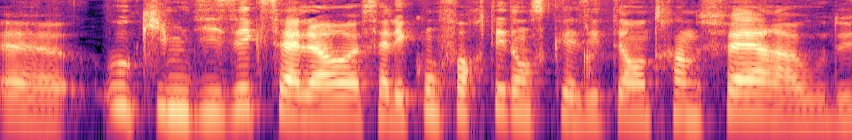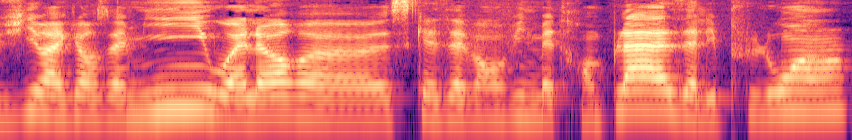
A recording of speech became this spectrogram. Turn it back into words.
euh, ou qui me disaient que ça, leur, ça les confortait dans ce qu'elles étaient en train de faire euh, ou de vivre avec leurs amis, ou alors ce qu'elles avaient envie de mettre en place, d'aller plus loin.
